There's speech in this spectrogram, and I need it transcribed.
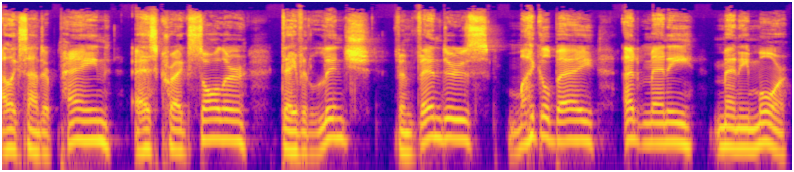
Alexander Payne, S. Craig Zahler, David Lynch, Wim Wenders, Michael Bay, and many, many more.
